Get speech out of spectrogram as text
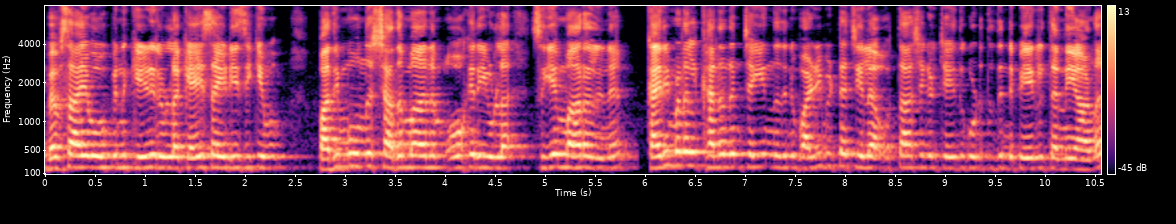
വ്യവസായ വകുപ്പിന് കീഴിലുള്ള കെ എസ് ഐ ഡി സിക്കും പതിമൂന്ന് ശതമാനം ഓഹരിയുള്ള സി എം ആർ എല്ലിന് കരിമണൽ ഖനനം ചെയ്യുന്നതിന് വഴിവിട്ട ചില ഒത്താശകൾ ചെയ്തു കൊടുത്തതിന്റെ പേരിൽ തന്നെയാണ്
